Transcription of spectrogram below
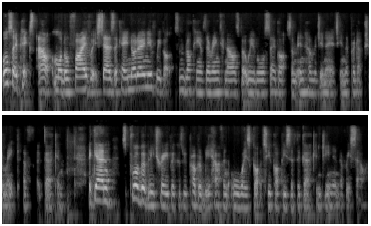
Also picks out model five, which says, okay, not only have we got some blocking of the ring canals, but we've also got some inhomogeneity in the production rate of gurken. Again, it's probably true because we probably haven't always got two copies of the gurken gene in every cell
